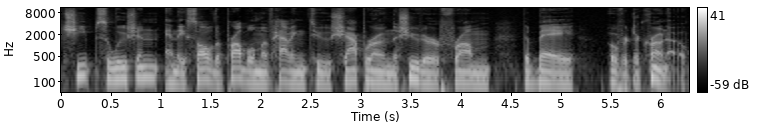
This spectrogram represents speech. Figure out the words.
cheap solution and they solved the problem of having to chaperone the shooter from the bay over to Chrono,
